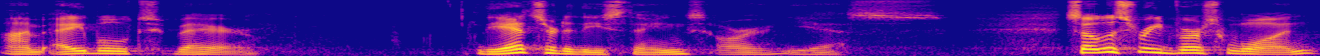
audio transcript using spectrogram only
I'm able to bear? The answer to these things are yes. So let's read verse 1.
